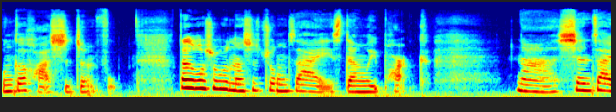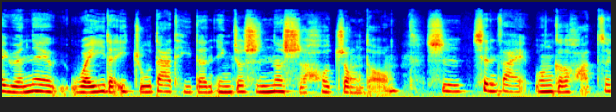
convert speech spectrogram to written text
温哥华市政府，大多数呢是种在 Stanley Park。那现在园内唯一的一株大提灯樱就是那时候种的哦，是现在温哥华最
